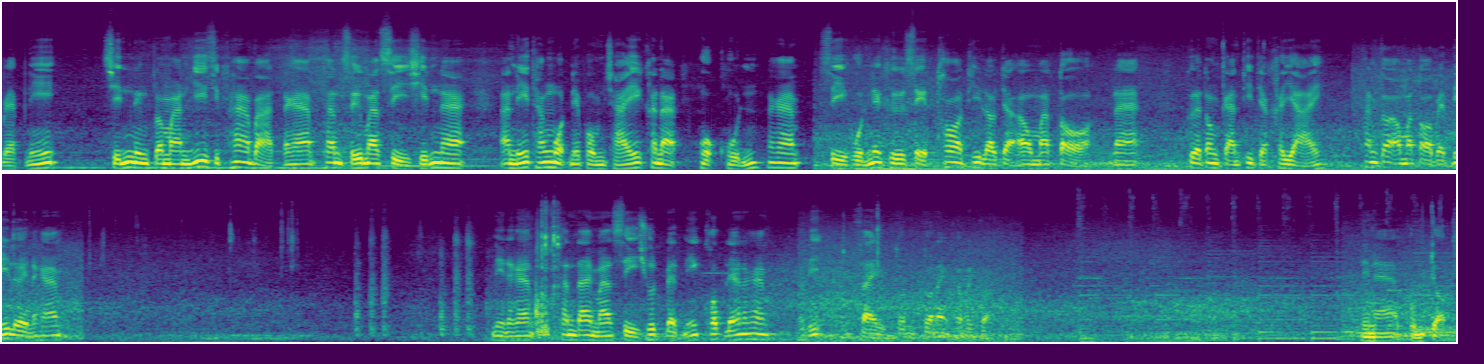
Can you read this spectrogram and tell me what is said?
แบบนี้ ชิ้นหนึ่งประมาณ 25 บาทนะครับ ท่านซื้อมา 4 ชิ้นนะฮะอันนี้ทั้งหมดเนี่ยผมใช้ขนาด 6 หุนนะครับ 4 หุนเนี่ยคือเศษท่อที่เราจะเอามาต่อนะฮะเพื่อต้องการที่จะขยาย ท่านก็เอามาต่อแบบนี้เลยนะครับ นี่นะครับ ท่านได้มา 4 ชุดแบบนี้ครบแล้วนะครับอันนี้ใส่ตัวตัวนั้นเข้าไปก่อน นี่นะผมเจาะแข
